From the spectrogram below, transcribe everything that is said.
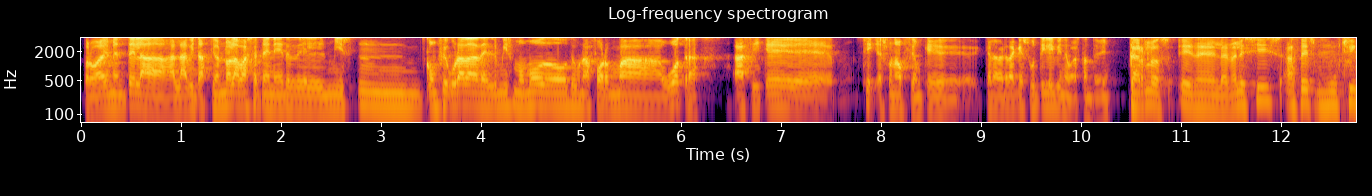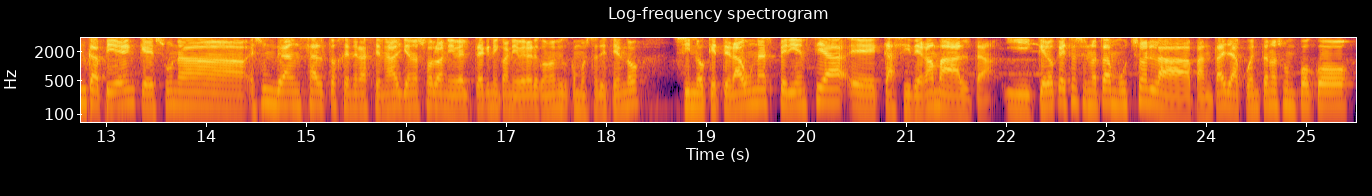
probablemente la, habitación no la vas a tener del mm, configurada del mismo modo de una forma u otra. Así que sí, es una opción que, la verdad que es útil y viene bastante bien. Carlos, en el análisis haces mucho hincapié en que es, una, es un gran salto generacional, ya no solo a nivel técnico, a nivel económico, como estás diciendo, sino que te da una experiencia eh, casi de gama alta. Y creo que esto se nota mucho en la pantalla. Cuéntanos un poco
